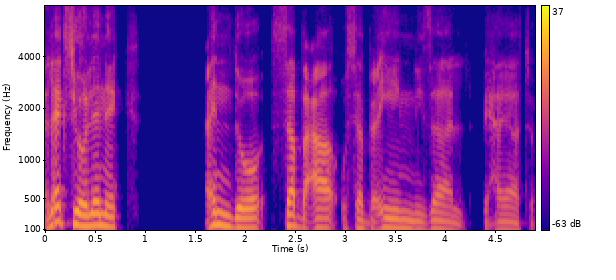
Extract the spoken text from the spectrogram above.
الكسي أولينيك عنده 77 نزال بحياته.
